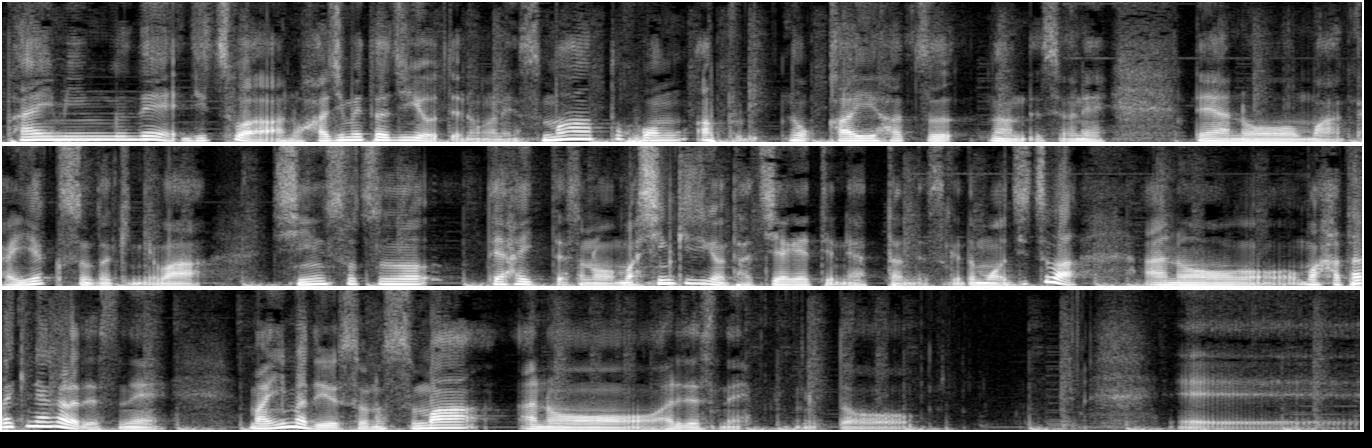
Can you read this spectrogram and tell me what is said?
タイミングで、実はあの始めた事業っていうのがね、スマートフォンアプリの開発なんですよね。で、あの、まあ、ガイアックスの時には、新卒ので入ったその、まあ、新規事業の立ち上げっていうのをやったんですけども、実は、あの、まあ、働きながらですね、まあ、今でいうそのスマ、あの、あれですね、えっと、えー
